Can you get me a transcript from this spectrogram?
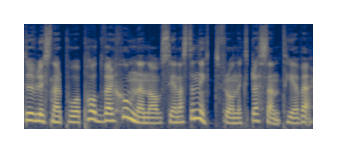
Du lyssnar på poddversionen av senaste nytt från Expressen TV.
